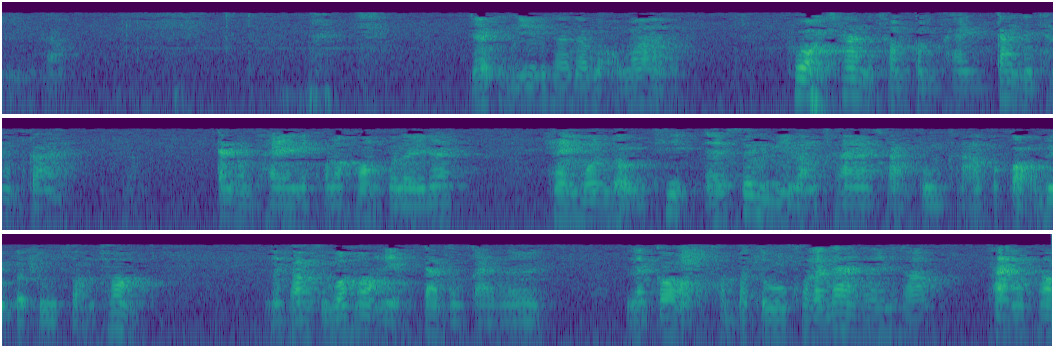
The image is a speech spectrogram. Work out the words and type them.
นี่นะครับแล้วทีนี้นะครับจะบอกว่า พวกช่างทำกำแพงกั้นในถ้ำกลางกั้นกำแพงในคนละห้องไปเลยนะ แห่งมณฑลที่ซึ่งมีหลังคาฉากปูนขาวประกอบด้วยประตูสองช่องนะครับถือว่าห้องเนี่ยกั้นตรงกลางเลย แล้วก็ทำประตูคนละด้านเลยนะครับถ้าเข้า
